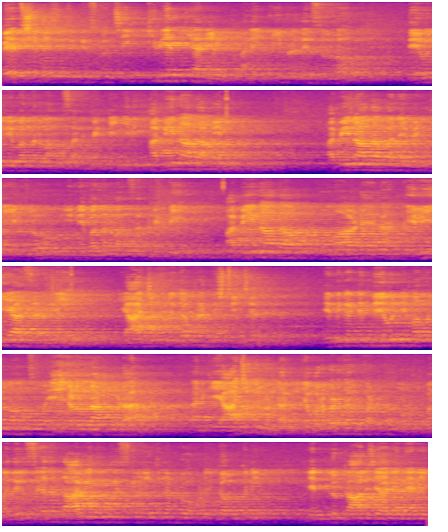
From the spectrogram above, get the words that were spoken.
బేత్షెమెస్కి తీసుకొచ్చి కిరియత్యారీం అనే ఈ ప్రదేశంలో దేవుని నిబంధన మనసాన్ని పెట్టి ఇది అభినాదాబీలు అభినాదాబ్ అనే వ్యక్తి ఇంట్లో ఈ నిబంధన మనసాన్ని పెట్టి అభినాదాబ్ కుమారుడైన ఎలియాజర్ని యాజకుడిగా ప్రతిష్ఠించారు. ఎందుకంటే దేవుని నిబంధన వంశం ఎక్కడ ఉన్నా కూడా దానికి యాజకులు ఉండాలి. ఎవరు పడతారు పట్టుకోకూడదు. మనకు తెలుసు కదా దావీదు తీసుకువెళ్తున్నప్పుడు ఒకటి గబుకుని ఎడ్లు కాలు జారిందని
